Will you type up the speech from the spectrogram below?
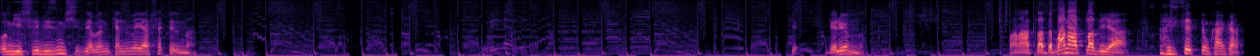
Oğlum yeşili bizmişiz ya ben kendime yavşak dedim lan. gri nerede? Geliyor mu? Bana atladı. Bana atladı ya. Hissettim kanka.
